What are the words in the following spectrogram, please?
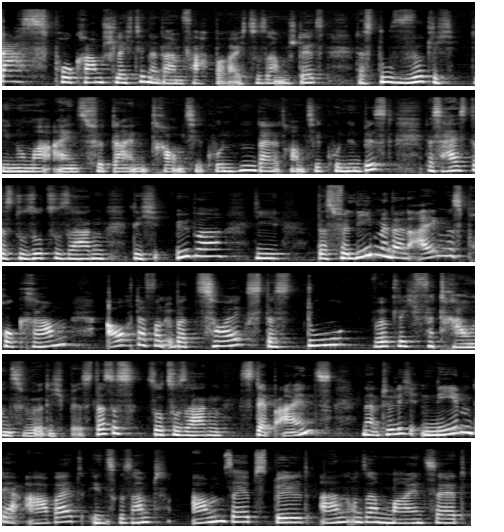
das Programm schlechthin in deinem Fachbereich zusammenstellst, dass du wirklich die Nummer eins für deinen Traumzielkunden, deine Traumzielkundin bist. Das heißt, dass du sozusagen dich über die, das Verlieben in dein eigenes Programm auch davon überzeugst, dass du wirklich vertrauenswürdig bist. Das ist sozusagen Step 1. Natürlich neben der Arbeit insgesamt am Selbstbild, an unserem Mindset,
